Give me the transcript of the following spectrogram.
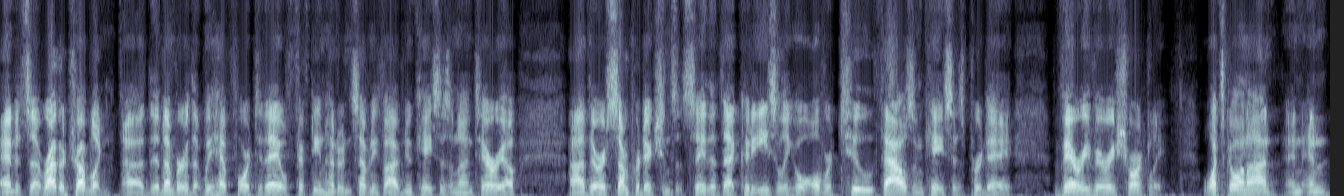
And it's uh, rather troubling. Uh, the number that we have for today, 1,575 new cases in Ontario. Uh, there are some predictions that say that that could easily go over 2,000 cases per day very, very shortly. What's going on? And, and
